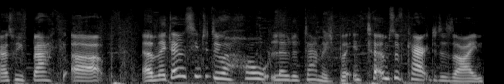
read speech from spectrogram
as we back up. Um, they don't seem to do a whole load of damage, but in terms of character design,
